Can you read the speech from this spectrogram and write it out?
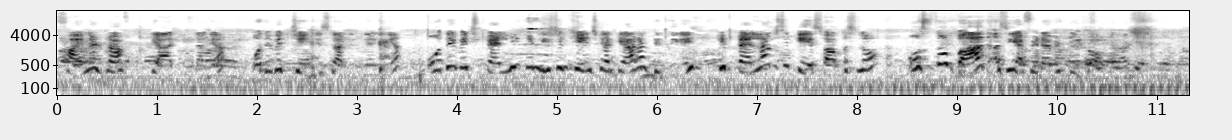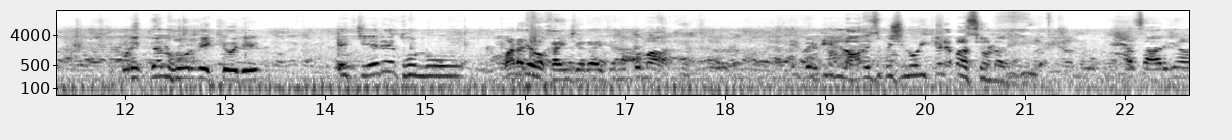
ਫਾਈਨਲ ਡਰਾਫਟ ਤਿਆਰ ਕੀਤਾ ਗਿਆ, ਉਹਦੇ ਵਿੱਚ ਚੇਂਜਸ ਕਰ ਦਿੱਤੀਆਂ ਗਈਆਂ। ਉਹਦੇ ਵਿੱਚ ਪਹਿਲੀ ਕੰਡੀਸ਼ਨ ਚੇਂਜ ਕਰਕੇ ਆ ਰੱਖ ਦਿੱਤੀ ਗਈ ਕਿ ਪਹਿਲਾਂ ਤੁਸੀਂ ਕੇਸ ਵਾਪਸ ਲਓ, ਉਸ ਤੋਂ ਬਾਅਦ ਅਸੀਂ ਐਫੀਡੇਵਿਟ ਵਿਡਰਾਅ ਕਰਾਂਗੇ। ਹੁਣ ਇੱਕ ਗੱਲ ਹੋਰ ਵੇਖਿਓ ਜੀ। ਇਹ ਚਿਹਰੇ ਤੁਹਾਨੂੰ ਮਾੜਾ ਜਿਹਾ ਵਿਖਾਈ ਜਰਾ ਇਹਨਾਂ ਨੂੰ ਘੁਮਾ ਕੇ। ਇਹ ਬੇਟੀ ਲਾਰੈਂਸ ਬਿਸ਼ਨੋਈ ਕਿਹੜੇ ਪਾਸਿਓਂ ਲੱਗਦੀ ਹੈ ਆ ਸਾਰੀਆਂ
